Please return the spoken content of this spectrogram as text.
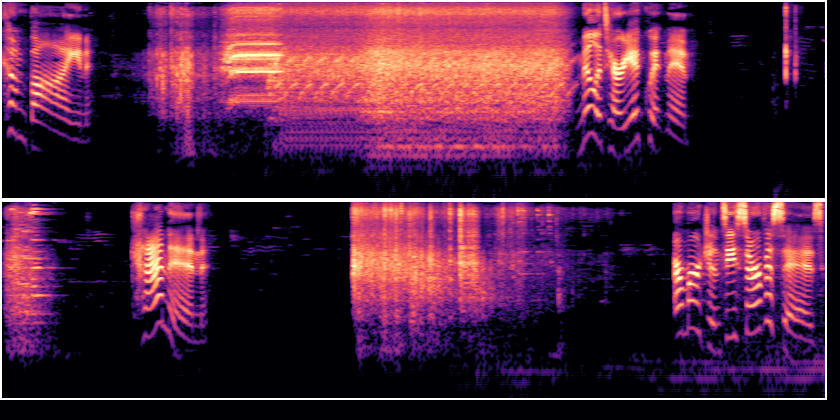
Combine. Military equipment. Cannon. Emergency services.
